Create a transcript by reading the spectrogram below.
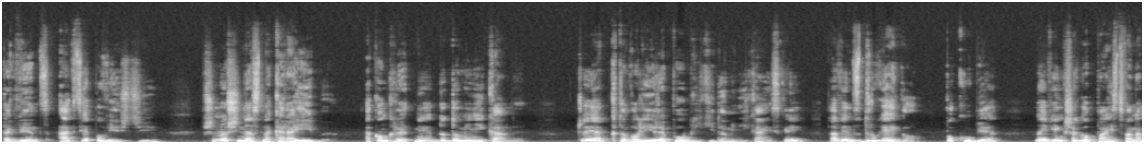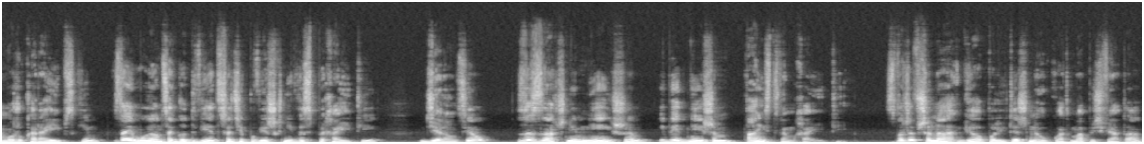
Tak więc akcja powieści przynosi nas na Karaiby, a konkretnie do Dominikany, czy jak kto woli Republiki Dominikańskiej, a więc drugiego, po Kubie, największego państwa na Morzu Karaibskim, zajmującego dwie trzecie powierzchni wyspy Haiti, dzieląc ją ze znacznie mniejszym i biedniejszym państwem Haiti. Zważywszy na geopolityczny układ mapy świata,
